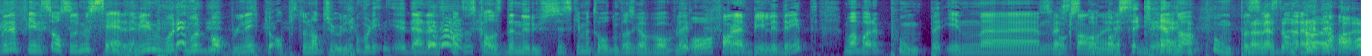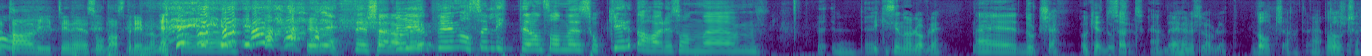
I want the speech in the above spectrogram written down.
men det fins jo også musserende vin hvor, hvor boblene ikke oppstår naturlig. Fordi Det er den som faktisk kalles den russiske metoden for å skape bobler. Å, For det er en billig drit. Hvor man bare pumper inn eh, oks Svestan oksygen. Og pumper svestan ta, rett i ta, ta hvitvin i sodastreamen. Sånn, eh, Rett i sjarabien. Hvitvin, også litt sånn eh, sukker. Da har du sånn eh, Ikke si noe ulovlig. Nei, Dolce. Okay, Dolce. Søtt. Ja. Det høres lovlig ut. Dolce. Ja. Dolce. Dolce.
